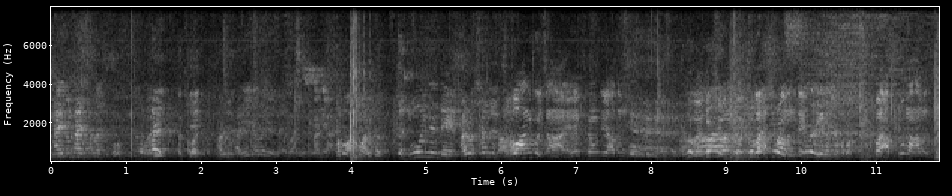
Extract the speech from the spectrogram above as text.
팔, 팔 잡아주고 팔 잡아줘 발이 잡아야 되나? 아니야. 잡아 잡아 이거 진짜 누워 있는데 발로 차면서 나와 그거 하는 거 있잖아. MF 형들이 하던 거. 그거 그거 이렇게 하는 거. 그거 앞으로 하면 돼. 얘기해 봐봐 그거 앞으로만 하면 돼.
